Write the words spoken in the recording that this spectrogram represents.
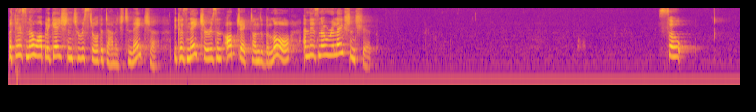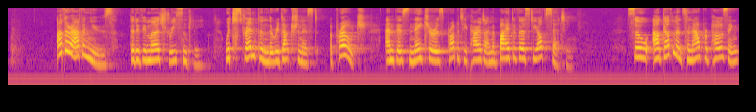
But there's no obligation to restore the damage to nature because nature is an object under the law and there's no relationship. So, other avenues that have emerged recently, which strengthen the reductionist approach and this nature as property paradigm, are biodiversity offsetting. So, our governments are now proposing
